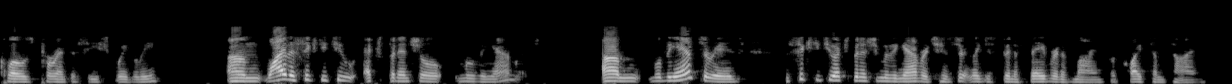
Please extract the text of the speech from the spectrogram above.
close parenthesis squiggly. Um, why the 62 exponential moving average? Um, well, the answer is the 62 exponential moving average has certainly just been a favorite of mine for quite some time.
